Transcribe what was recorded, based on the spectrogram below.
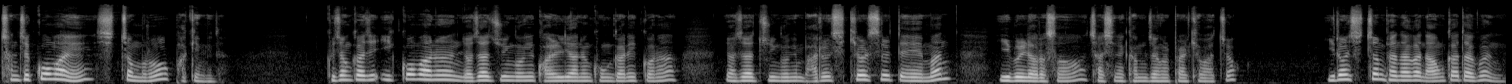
천재 꼬마의 시점으로 바뀝니다. 그 전까지 이 꼬마는 여자 주인공이 관리하는 공간에 있거나 여자 주인공이 말을 시켰을 때에만 입을 열어서 자신의 감정을 밝혀왔죠. 이런 시점 변화가 나온 까닭은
